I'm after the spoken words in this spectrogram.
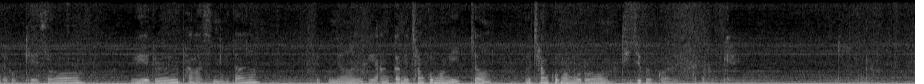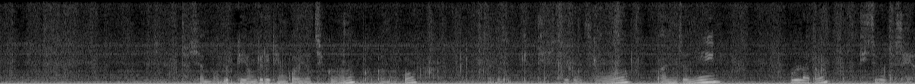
자, 이렇게 해서 박았습니다. 이렇게 보면 여기 안감에 창구멍이 있죠? 이 창구멍으로 뒤집을 거예요. 이렇게. 자, 다시 한번 이렇게 연결이 된 거예요. 지금 겉감하고. 자, 이렇게 뒤집어서 완전히 홀라당 뒤집어 주세요.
